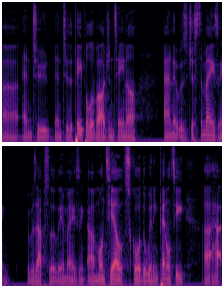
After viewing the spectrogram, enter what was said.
uh, and to and to the people of Argentina, and it was just amazing. It was absolutely amazing. Uh, Montiel scored the winning penalty, uh, ha-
